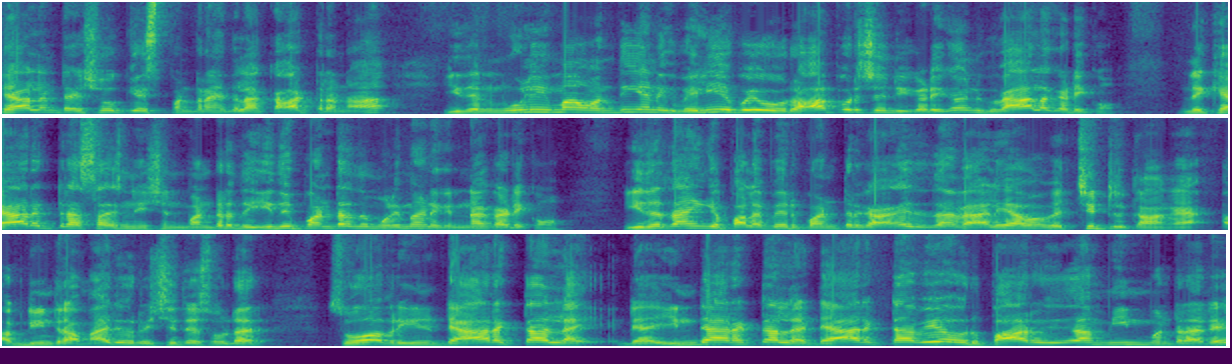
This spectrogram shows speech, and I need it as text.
டேலண்ட்டை ஷோகேஸ் பண்ணுறேன் இதெல்லாம் காட்டுறேன்னா இதன் மூலியமாக வந்து எனக்கு வெளியே போய் ஒரு ஆப்பர்ச்சுனிட்டி கிடைக்கும் எனக்கு வேலை கிடைக்கும். இந்த கேரக்டர் அசாசினேஷன் பண்ணுறது இது பண்ணுறது மூலிமா எனக்கு என்ன கிடைக்கும்? இதை தான் இங்கே பல பேர் பண்ணிட்டு இருக்காங்க இதுதான் வேலையாகவும் வச்சிட்டு இருக்காங்க அப்படின்ற மாதிரி ஒரு விஷயத்த சொல்கிறார் ஸோ அவர் டேரெக்டாக இல்லை இன்டேரக்டாக இல்லை டேரெக்டாகவே அவர் பார்வை தான் மீன் பண்ணுறாரு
